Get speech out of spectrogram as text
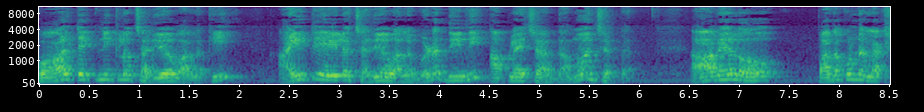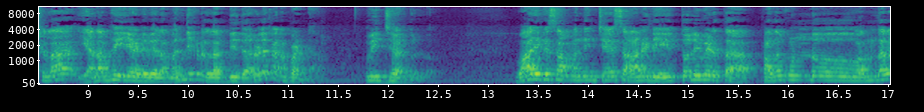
పాలిటెక్నిక్లో చదివే వాళ్ళకి ఐటీఐలో చదివే వాళ్ళకి కూడా దీన్ని అప్లై చేద్దాము అని చెప్పారు. ఆ వేలో పదకొండు లక్షల ఎనభై ఏడు వేల మంది ఇక్కడ లబ్ధిదారులు కనపడ్డారు విద్యార్థుల్లో. వారికి సంబంధించేసి ఆల్రెడీ తొలి విడత పదకొండు వందల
